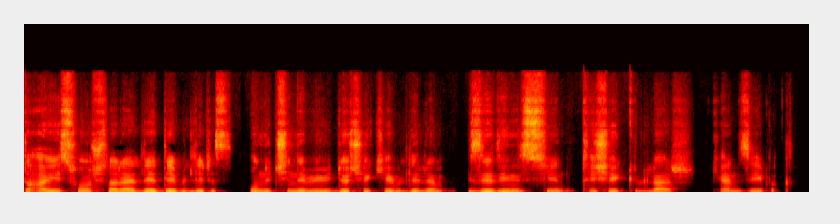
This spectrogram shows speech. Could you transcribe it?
daha iyi sonuçlar elde edebiliriz. Onun için de bir video çekebilirim. İzlediğiniz için teşekkürler. Kendinize iyi bakın.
